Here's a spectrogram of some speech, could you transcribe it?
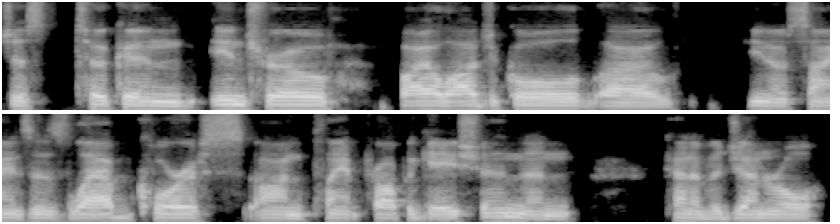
Just took an intro biological, uh, you know, sciences lab course on plant propagation and kind of a general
